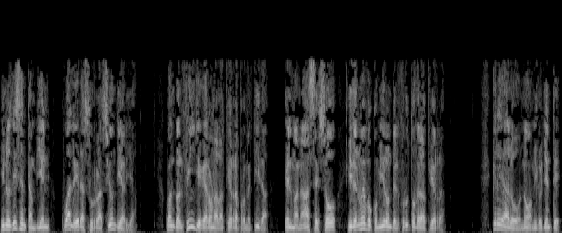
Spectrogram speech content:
y nos dicen también cuál era su ración diaria. Cuando al fin llegaron a la tierra prometida, el maná cesó y de nuevo comieron del fruto de la tierra. Créalo o no, amigo oyente,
